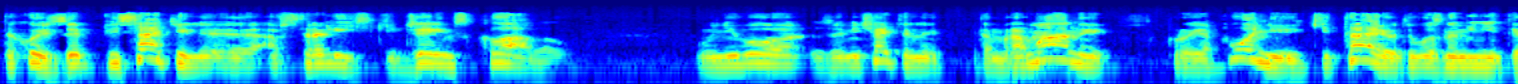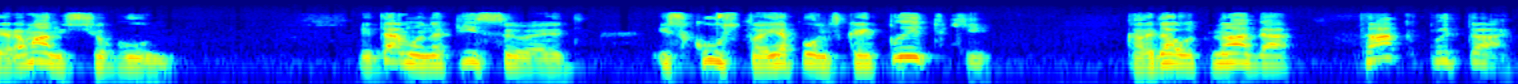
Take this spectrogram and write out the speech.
такой писатель э, австралийский Джеймс Клавелл. У него замечательные там романы про Японию, Китай, вот его знаменитый роман «Сёгун». И там он описывает искусство японской пытки, когда вот надо так пытать,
